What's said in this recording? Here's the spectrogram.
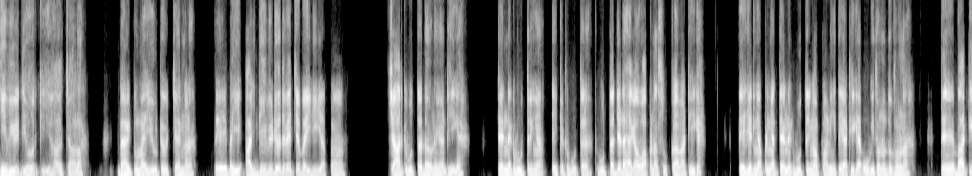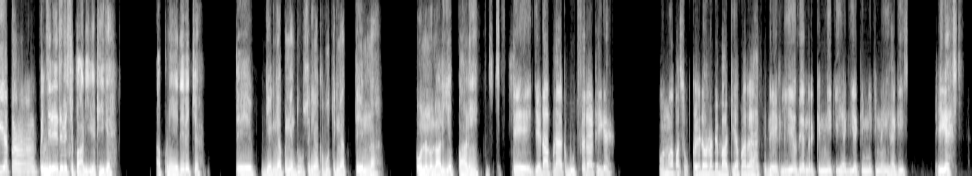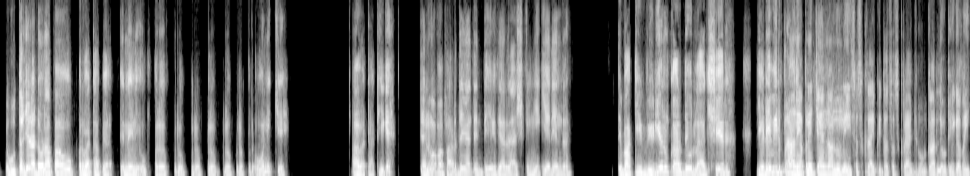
ਜੀ ਵੀਰ ਜੀ, ਹੋਰ ਕੀ ਹਾਲ ਚਾਲ ਆ? Back to my YouTube channel ਤੇ ਬਈ ਅੱਜ ਦੀ ਵੀਡੀਓ ਦੇ ਵਿੱਚ ਬਈ ਜੀ ਆਪਾਂ ਚਾਰ ਕਬੂਤਰ ਡਾਉਣੇ ਆ, ਠੀਕ ਹੈ? ਤਿੰਨ ਕਬੂਤਰੀਆਂ, ਇੱਕ ਕਬੂਤਰ। ਕਬੂਤਰ ਜਿਹੜਾ ਹੈਗਾ ਉਹ ਆਪਣਾ ਸੁੱਕਾ ਵਾ, ਠੀਕ ਹੈ? ਤੇ ਜਿਹੜੀਆਂ ਆਪਣੀਆਂ ਤਿੰਨ ਕਬੂਤਰੀਆਂ ਉਹ ਪਾਣੀ ਤੇ ਆ, ਠੀਕ ਹੈ? ਉਹ ਵੀ ਤੁਹਾਨੂੰ ਦਿਖਾਉਣਾ। ਤੇ ਬਾਕੀ ਆਪਾਂ ਪਿੰਜਰੇ ਦੇ ਵਿੱਚ ਪਾ ਲਈਏ, ਠੀਕ ਹੈ? ਆਪਣੇ ਇਹਦੇ ਵਿੱਚ ਤੇ ਜਿਹੜੀਆਂ ਆਪਣੀਆਂ ਦੂਸਰੀਆਂ ਕਬੂਤਰੀਆਂ, ਤਿੰਨ ਆ ਉਹਨਾਂ ਨੂੰ ਲਾ ਲਈਏ ਪਾਣੀ। ਤੇ ਜਿਹੜਾ ਆਪਣਾ ਕਬੂਤਰ ਆ ਠੀਕ ਹੈ ਉਹਨੂੰ ਆਪਾਂ ਸੁੱਕਾ ਹੀ ਡਾਉਣਾ ਤੇ ਬਾਕੀ ਆਪਾਂ ਰਹਿ ਕੇ ਦੇਖ ਲਈਏ ਉਹਦੇ ਅੰਦਰ ਕਿੰਨੀ ਕੀ ਹੈਗੀ ਹੈ ਕਿੰਨੀ ਕੀ ਨਹੀਂ ਹੈਗੀ ਠੀਕ ਹੈ। ਕਬੂਤਰ ਜਿਹੜਾ ਡਾਉਣਾ ਆਪਾਂ ਉਹ ਉੱਪਰ ਬੈਠਾ ਪਿਆ ਨਹੀਂ ਨਹੀਂ ਉੱਪਰ ਉੱਪਰ ਉੱਪਰ ਉੱਪਰ ਉੱਪਰ ਉੱਪਰ ਉੱਪਰ ਉਹ ਨੀਚੇ ਆ ਬੈਠਾ ਠੀਕ ਹੈ। ਤੈਨੂੰ ਆਪਾਂ ਫੜਦੇ ਆ ਤੇ ਦੇਖਦੇ ਆ ਰੈਸ਼ ਕਿੰਨੀ ਕੀ ਹੈ ਇਹਦੇ ਅੰਦਰ। ਤੇ ਬਾਕੀ ਵੀਡੀਓ ਨੂੰ ਕਰ ਦਿਓ ਲਾਈਕ ਸ਼ੇਅਰ ਜਿਹੜੇ ਵੀਰ ਭਰਾ ਨੇ ਆਪਣੇ ਚੈਨਲ ਨੂੰ ਨਹੀਂ ਸਬਸਕ੍ਰਾਈਬ ਕੀਤਾ ਸਬਸਕ੍ਰਾਈਬ ਜ਼ਰੂਰ ਕਰ ਲਿਓ, ਠੀਕ ਹੈ ਬਾਈ?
